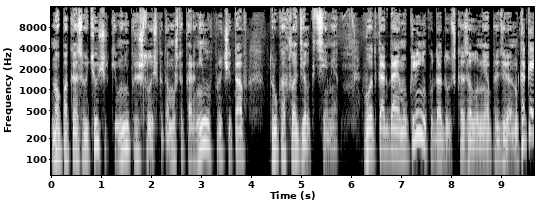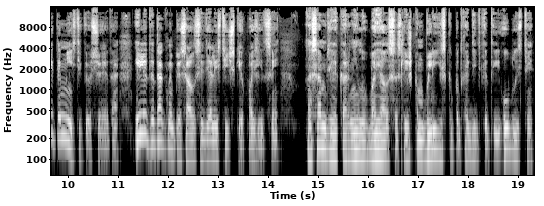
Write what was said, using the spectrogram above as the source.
Но показывать очерк ему не пришлось, потому что Корнилов, прочитав, вдруг охладел к теме. «Вот когда ему клинику дадут, — сказал он неопределенно, — какая-то мистика все это. Или ты так написал с идеалистических позиций?» На самом деле Корнилов боялся слишком близко подходить к этой области,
